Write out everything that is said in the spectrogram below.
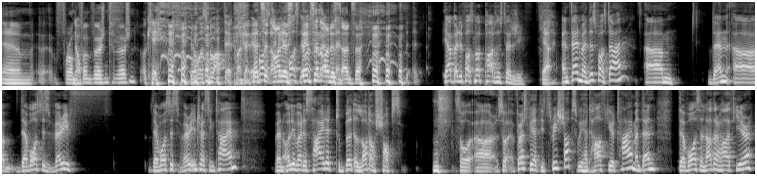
um, from no. from version to version? Okay, there was no update concept. that's was, an honest. Was, that's an honest plan. answer. yeah, but it was not part of the strategy. Yeah, and then when this was done, um, then uh, there was this very f- there was this very interesting time when Oliver decided to build a lot of shops so, uh, so first we had these three shops. We had half year time, and then there was another half year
